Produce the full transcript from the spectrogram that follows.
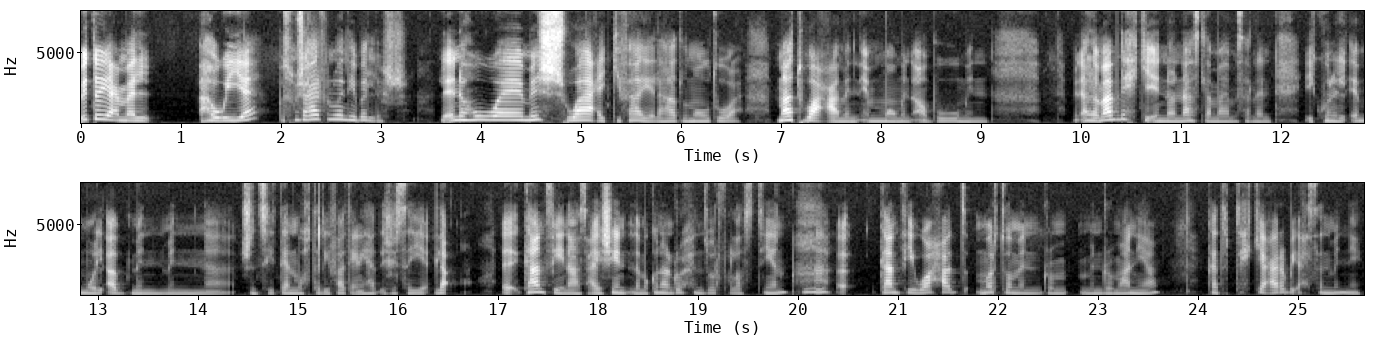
بده يعمل هوية بس مش عارف من وين يبلش. لأنه هو مش واعي كفاية لهذا الموضوع. ما توعى من أمه من أبوه من من أهله ما بنحكي إنه الناس لما مثلا يكون الأم والأب من من جنسيتين مختلفات يعني هذا إشي سيء. لا. آه، كان في ناس عايشين لما كنا نروح نزور فلسطين كان في واحد مرته من روم من رومانيا كانت بتحكي عربي أحسن مني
